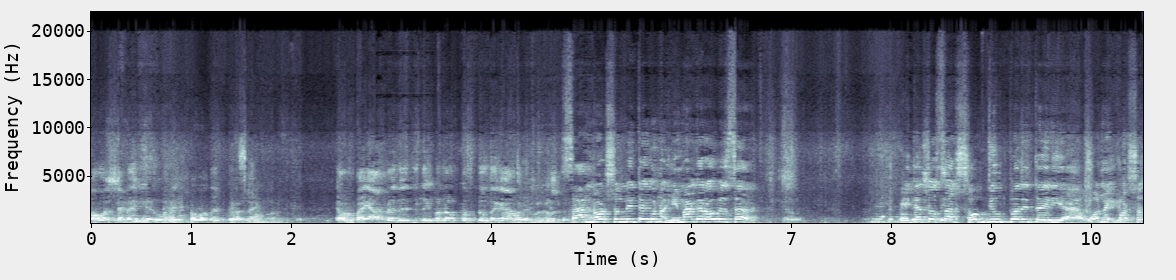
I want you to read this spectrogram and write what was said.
সমস্যাটা অনেক সমাধান করা এখন ভাই, আপনাদের যদি কোনো প্রশ্ন থাকে করুন। স্যার, নরসিংদীতে কোনো হিমাগার হবে, স্যার? এটা তো স্যার সবজি উৎপাদিত এরিয়া। অনেক বছর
